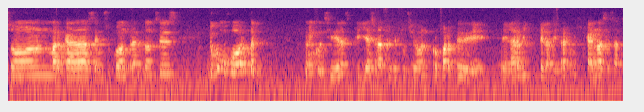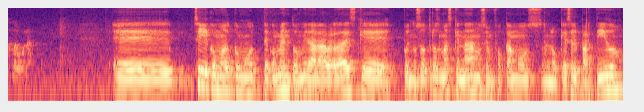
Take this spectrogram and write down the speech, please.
son marcadas en su contra. Entonces, tú como jugador también consideras que ya es una persecución por parte de- del árbitro, del arbitraje mexicano hacia Santos Laguna? Eh, sí, como, como te comento, mira, la verdad es que pues nosotros más que nada nos enfocamos en lo que es el partido,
